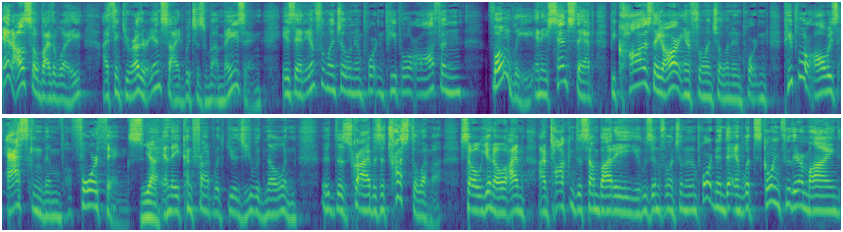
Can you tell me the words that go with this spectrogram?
And also, by the way, I think your other insight, which is amazing, is that influential and important people are often lonely in a sense that because they are influential and important, people are always asking them for things. Yeah. And they confront what you, as you would know and uh, describe as a trust dilemma. So, you know, I'm, I'm talking to somebody who's influential and important and, and what's going through their mind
